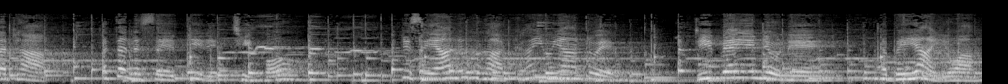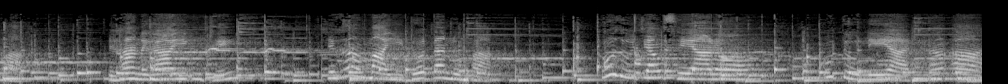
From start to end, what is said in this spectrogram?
နာရထအသက်20ပြည့်တဲ့အချိန်ပေါ့ပစ္စယနုခခခံယူရအတွက်ဒီပဲရင်မြို့နယ်အဘေရရွာမှာရဟန်းတကားကြီးဥထေရခမကြီးဒေါတန်တို့မှကိုသူကျောင်းဆရာတော်ဥတုနေရထမ်းအား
